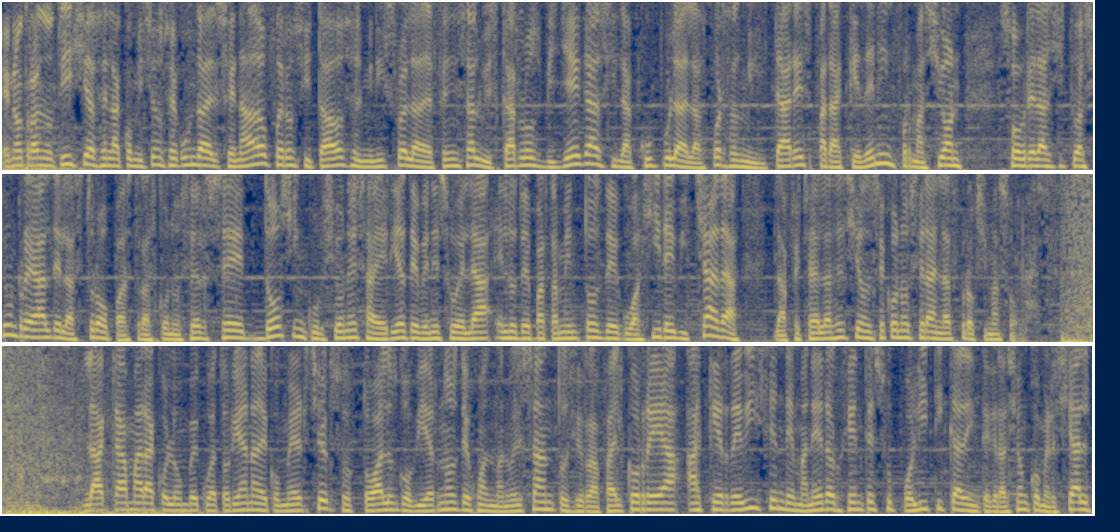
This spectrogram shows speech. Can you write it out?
En otras noticias, en la Comisión Segunda del Senado fueron citados el ministro de la Defensa Luis Carlos Villegas y la cúpula de las fuerzas militares para que den información sobre la situación real de las tropas tras conocerse dos incursiones aéreas de Venezuela en los departamentos de Guajira y Bichada. La fecha de la sesión se conocerá en las próximas horas. La Cámara Colombo-Ecuatoriana de Comercio exhortó a los gobiernos de Juan Manuel Santos y Rafael Correa a que revisen de manera urgente su política de integración comercial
